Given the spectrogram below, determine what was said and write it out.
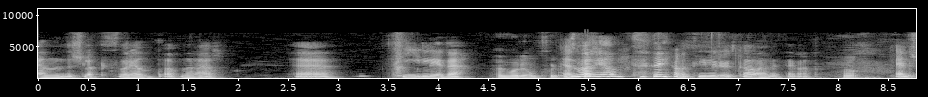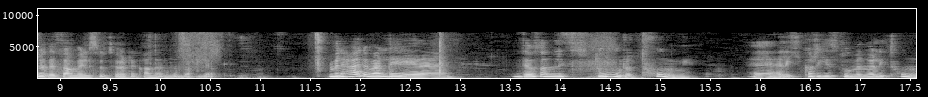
en slags variant av den her eh, tidligere. En variant, faktisk. En variant, ja, tidligere utgave, hvis jeg kan. Ja. Ellers er det samme illustratør. Det kan hende bare det. Men det her er veldig eh, Det er også en litt stor og tung eh, Eller kanskje ikke stor, men veldig tung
